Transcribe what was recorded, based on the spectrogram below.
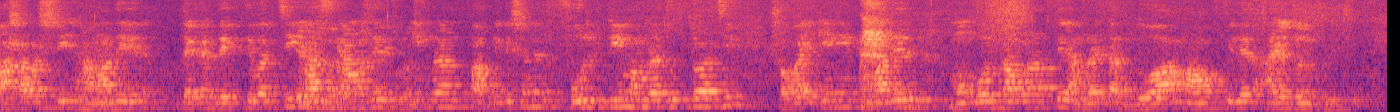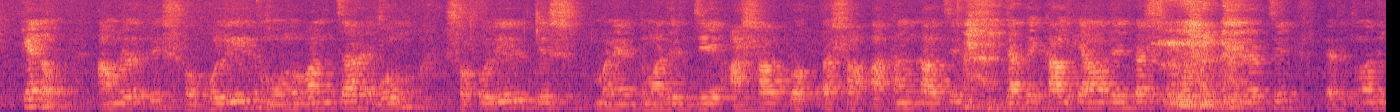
পাশাপাশি আমাদের দেখা দেখতে পাচ্ছি আজকে আমাদের ইমরান পাবলিকেশনের ফুল টিম আমরা যুক্ত আছি। সবাইকে নিয়ে তোমাদের মঙ্গল কামনাতে আমরা একটা দোয়া মাহফিলের আয়োজন করেছি। কেন? আমরা যাতে সকলের মনোবাঞ্ছা এবং সকলের যে মানে তোমাদের যে আশা, প্রত্যাশা, আকাঙ্ক্ষা আছে, যাতে কালকে আমাদের একটা যাচ্ছে, যাতে তোমাদের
